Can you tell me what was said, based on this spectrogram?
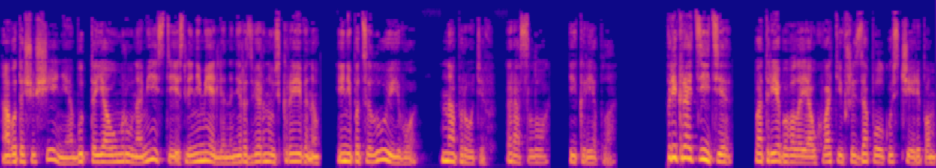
А вот ощущение, будто я умру на месте, если немедленно не развернусь к Рейвену и не поцелую его, напротив, росло и крепло. «Прекратите!» – потребовала я, ухватившись за полку с черепом.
